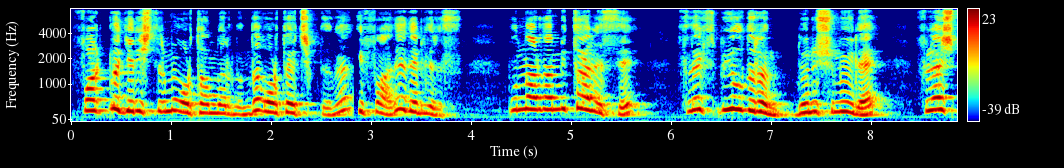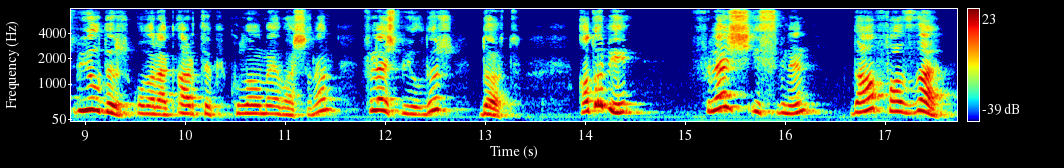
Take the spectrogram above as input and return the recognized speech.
farklı geliştirme ortamlarının da ortaya çıktığını ifade edebiliriz. Bunlardan bir tanesi Flex Builder'ın dönüşümüyle Flash Builder olarak artık kullanılmaya başlanan Flash Builder 4. Adobe Flash isminin daha fazla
